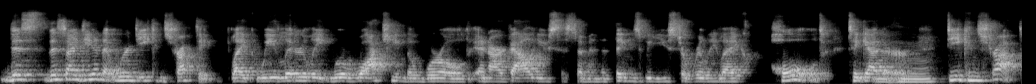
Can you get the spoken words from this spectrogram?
this this idea that we're deconstructing like we literally we're watching the world and our value system and the things we used to really like hold together mm-hmm. deconstruct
